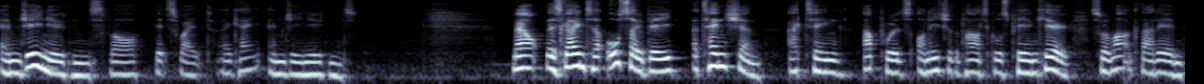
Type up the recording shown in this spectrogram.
mg newtons for its weight, okay, mg newtons. Now there's going to also be a tension acting upwards on each of the particles P and Q. So we'll mark that in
